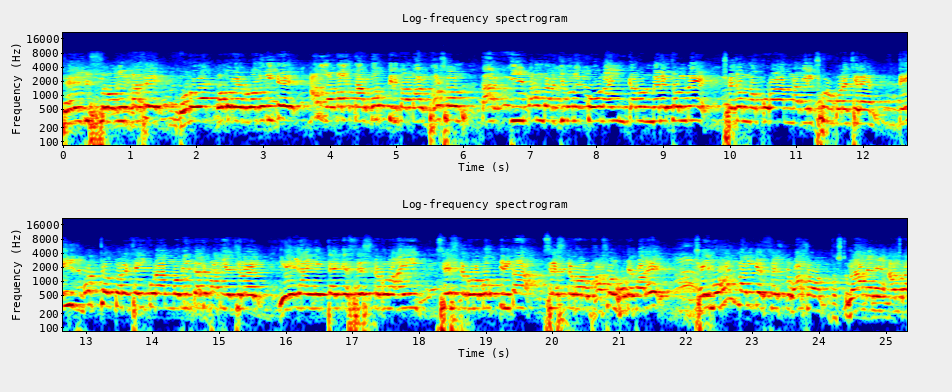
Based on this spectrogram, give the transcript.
সেই বিশ্ব নবীর কাছে কোন এক বদরের রজনীতে আল্লাহ তালা তার বক্তৃতা তার ভাষণ তার কি বান্দার জীবনে কোন আইন কানুন মেনে চলবে সেজন্য কোরআন নাজিল শুরু করেছিলেন তেইশ বছর ধরে সেই কোরআন নবীর কাছে পাঠিয়েছিলেন, এই আইনের চাইতে শ্রেষ্ঠ কোন আইন, শ্রেষ্ঠ কোন বক্তৃতা, শ্রেষ্ঠ কোন ভাষণ হতে পারে? সেই মহান মালিকের শ্রেষ্ঠ ভাষণ না মেনে আমরা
